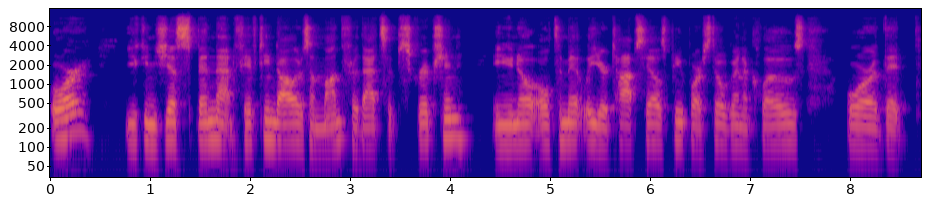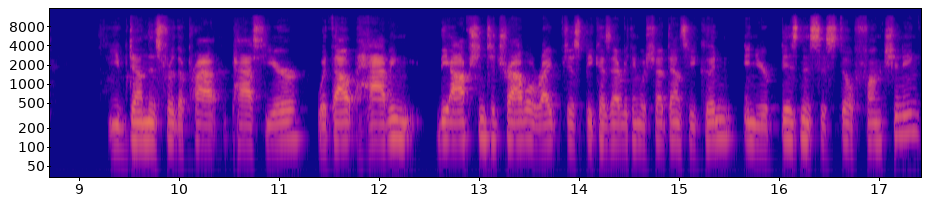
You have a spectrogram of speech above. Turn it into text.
or you can just spend that $15 a month for that subscription and you know ultimately your top salespeople are still going to close or that you've done this for the past year without having the option to travel, right? Just because everything was shut down, so you couldn't, and your business is still functioning,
